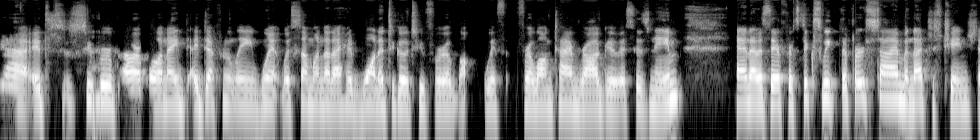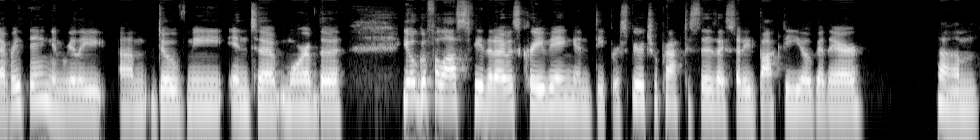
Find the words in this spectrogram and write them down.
Yeah, it's super powerful, and I, I definitely went with someone that I had wanted to go to for a lo- with for a long time. Raghu is his name, and I was there for six weeks the first time, and that just changed everything and really um, dove me into more of the yoga philosophy that I was craving and deeper spiritual practices. I studied bhakti yoga there. Um,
